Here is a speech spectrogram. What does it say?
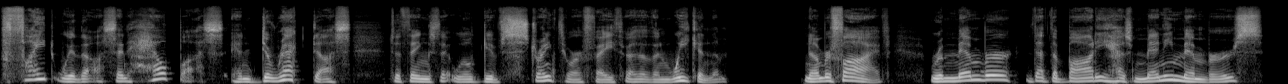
fight with us and help us and direct us to things that will give strength to our faith rather than weaken them. Number five, remember that the body has many members,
